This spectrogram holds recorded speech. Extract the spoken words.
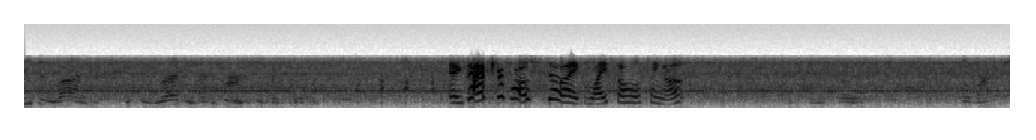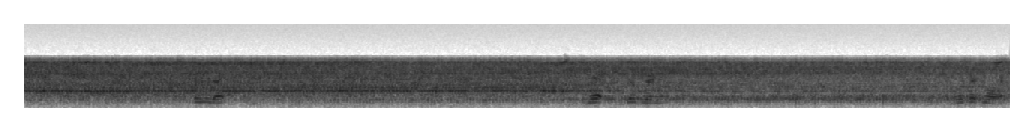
Keep in mind, this is ready for the first Is that supposed to like light the whole thing up? Turn it up. Yep, still burning. A little bit more. Is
